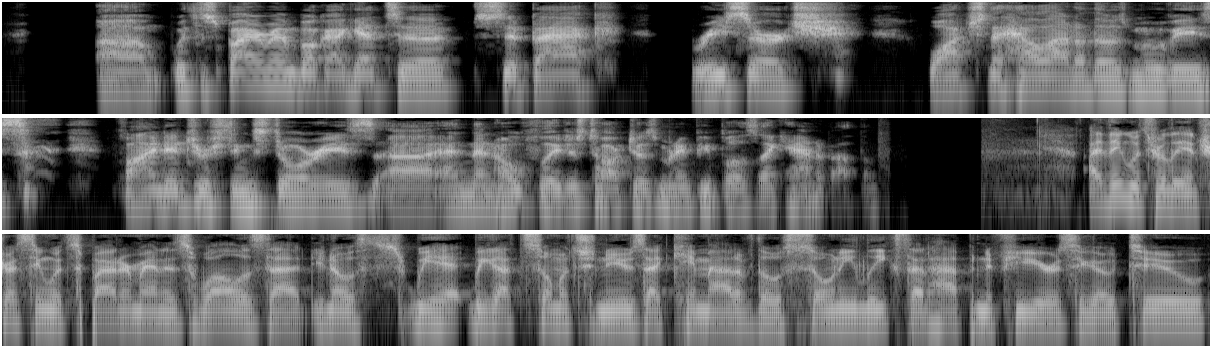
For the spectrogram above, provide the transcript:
Um, with the Spider-Man book, I get to sit back, research, watch the hell out of those movies, find interesting stories, uh, and then hopefully just talk to as many people as I can about them. I think what's really interesting with Spider-Man as well is that you know we we got so much news that came out of those Sony leaks that happened a few years ago too,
